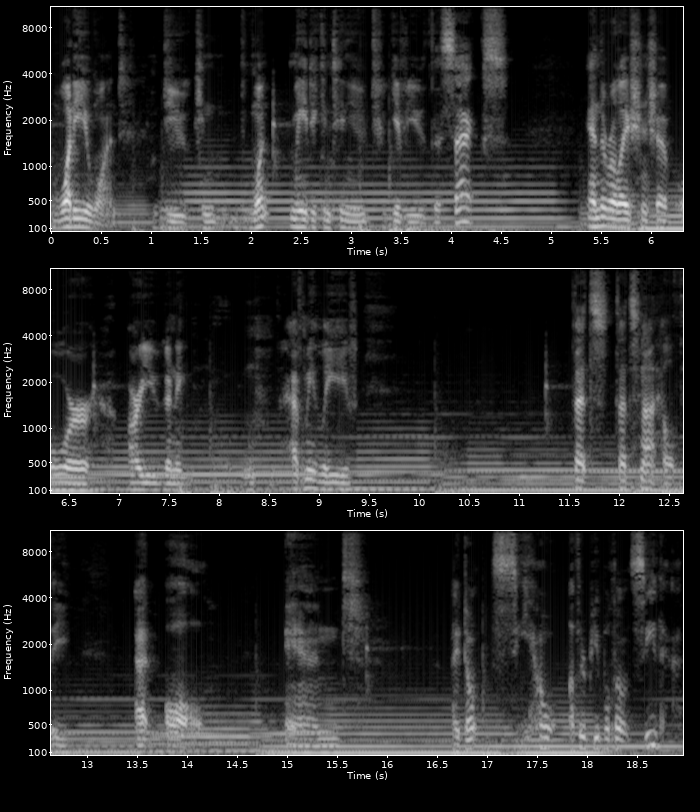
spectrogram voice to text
What do you want? Do you can, want me to continue to give you the sex and the relationship, or are you going to have me leave that's that's not healthy at all and i don't see how other people don't see that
